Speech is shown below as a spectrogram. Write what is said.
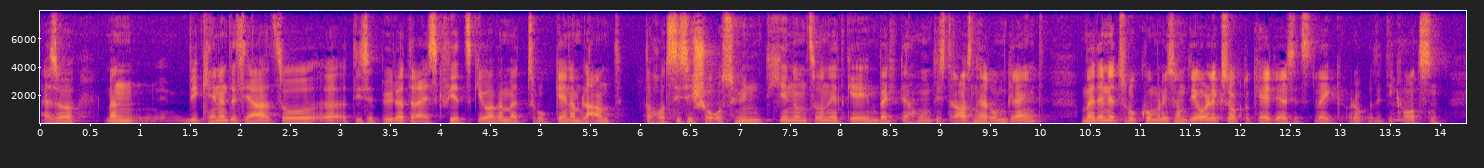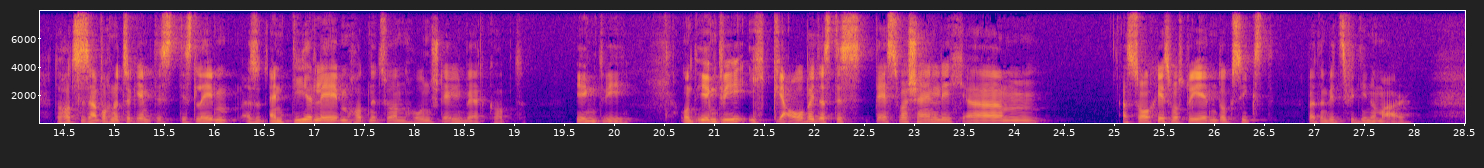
Also, man, wir kennen das ja, so äh, diese Bilder 30, 40 Jahre, wenn wir zurückgehen am Land, da hat es diese Schoßhündchen und so nicht gegeben, weil der Hund ist draußen herumgerannt und weil der nicht zurückgekommen ist, haben die alle gesagt, okay, der ist jetzt weg oder, oder die Katzen. Da hat es einfach nur zu geben, das, das Leben, also ein Tierleben hat nicht so einen hohen Stellenwert gehabt. Irgendwie. Und irgendwie, ich glaube, dass das, das wahrscheinlich ähm, eine Sache ist, was du jeden Tag siehst, weil dann wird es für die normal.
